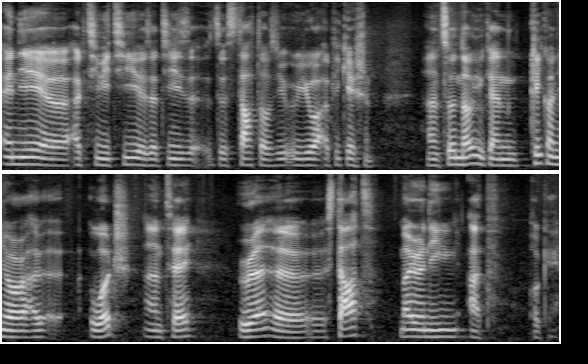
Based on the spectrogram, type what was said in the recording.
any uh, activity that is the start of your, your, application. And so now you can click on your uh, watch and say, uh, start my running app. Okay.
